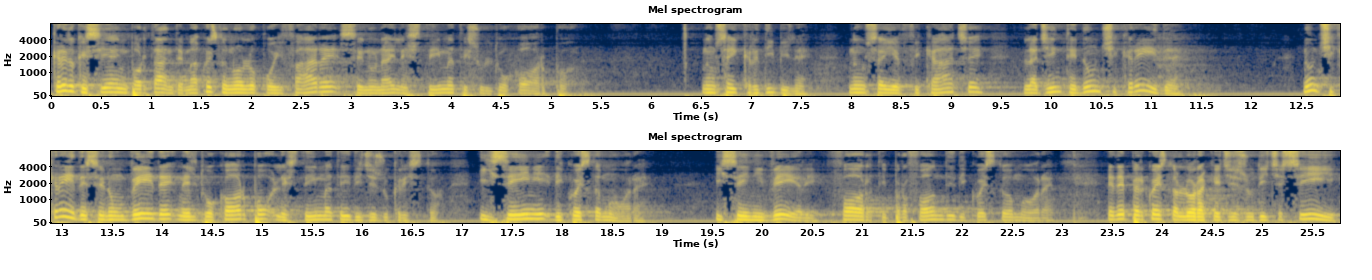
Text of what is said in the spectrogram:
Credo che sia importante, ma questo non lo puoi fare se non hai le stimati sul tuo corpo. non sei credibile, non sei efficace, la gente non ci crede. Non ci crede se non vede nel tuo corpo le stimati di Gesù Cristo, i segni di questo amore, i segni veri, forti, profondi di questo amore. Ed è per questo allora che Gesù dice sì,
